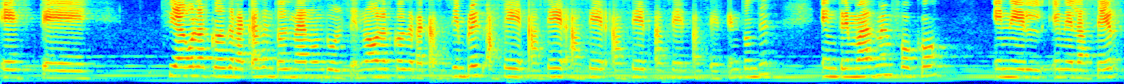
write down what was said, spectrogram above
Este, si hago las cosas de la casa, entonces me dan un dulce, no hago las cosas de la casa. Siempre es hacer, hacer, hacer, hacer, hacer, hacer. Entonces, entre más me enfoco en el, en el hacer,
